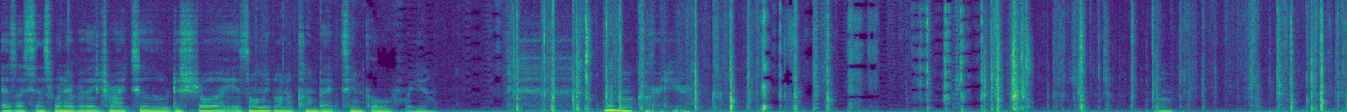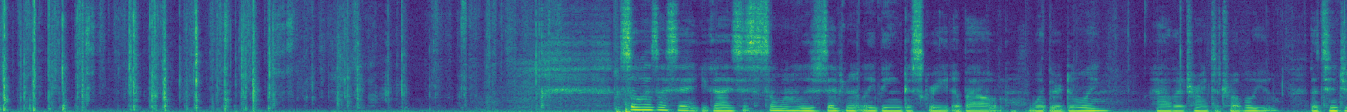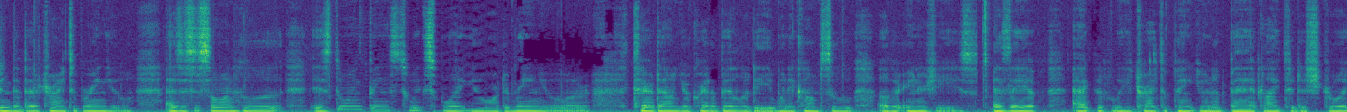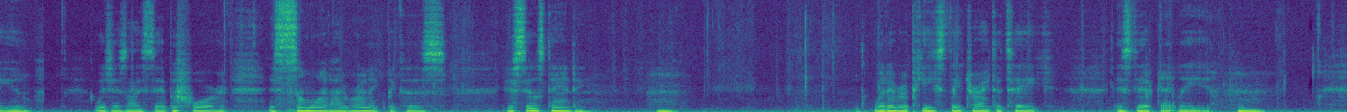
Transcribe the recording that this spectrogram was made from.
As I sense whatever they try to destroy is only going to come back tenfold for you. One more card here. So, as I said, you guys, this is someone who is definitely being discreet about what they're doing, how they're trying to trouble you, the tension that they're trying to bring you. As this is someone who is doing things to exploit you or demean you or tear down your credibility when it comes to other energies. As they have actively tried to paint you in a bad light to destroy you, which, as I said before, is somewhat ironic because you're still standing. Hmm whatever piece they try to take is definitely hmm,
